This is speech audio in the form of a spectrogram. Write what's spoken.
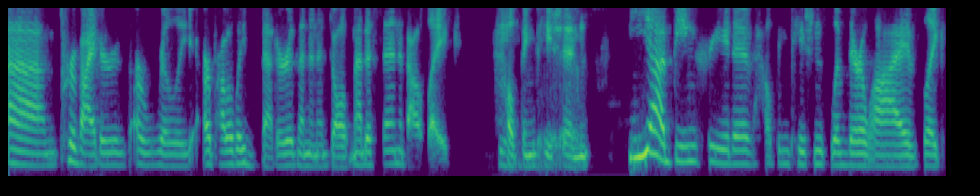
um, providers are really are probably better than in adult medicine about like being helping creative. patients yeah being creative helping patients live their lives like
